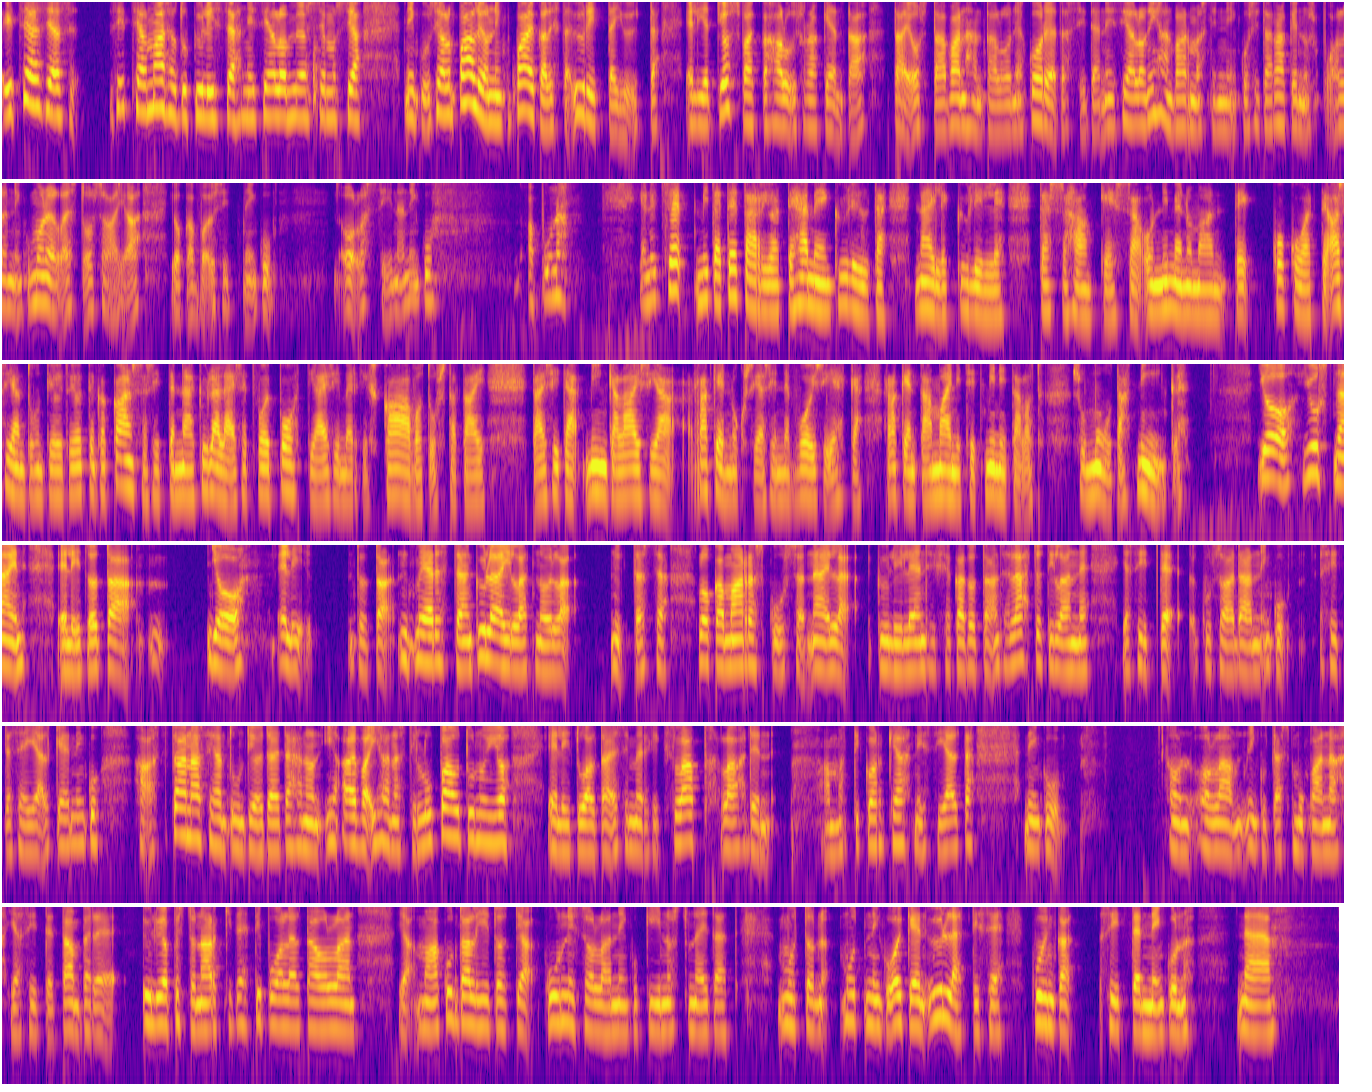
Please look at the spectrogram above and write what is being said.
itse asiassa sitten siellä maaseutukylissä, niin siellä on myös semmoisia, niin siellä on paljon niin kuin paikallista yrittäjyyttä. Eli että jos vaikka haluaisi rakentaa tai ostaa vanhan talon ja korjata sitä, niin siellä on ihan varmasti niin kuin sitä rakennuspuolen niin kuin monenlaista osaajaa, joka voi sitten niin olla siinä niin kuin apuna. Ja nyt se, mitä te tarjoatte Hämeen kyliltä näille kylille tässä hankkeessa, on nimenomaan te kokoatte asiantuntijoita, joiden kanssa sitten nämä kyläläiset voi pohtia esimerkiksi kaavoitusta tai, tai sitä, minkälaisia rakennuksia sinne voisi ehkä rakentaa. Mainitsit minitalot sun muuta, niinkö? Joo, just näin. Eli tota, joo, eli tota, nyt me järjestetään kyläillat noilla nyt tässä lokamarraskuussa näillä kylille ensiksi ja katsotaan se lähtötilanne. Ja sitten kun saadaan niin kuin, sitten sen jälkeen niin kuin haastetaan asiantuntijoita. Ja tähän on aivan ihanasti lupautunut jo, eli tuolta esimerkiksi LAP, Lahden ammattikorkea, niin sieltä niin kuin on, ollaan niin kuin tässä mukana. Ja sitten Tampereen yliopiston arkkitehtipuolelta ollaan ja maakuntaliitot ja kunnissa ollaan niin kuin kiinnostuneita, että mutta mut niin kuin oikein yllätti se, kuinka sitten niin kuin nämä,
